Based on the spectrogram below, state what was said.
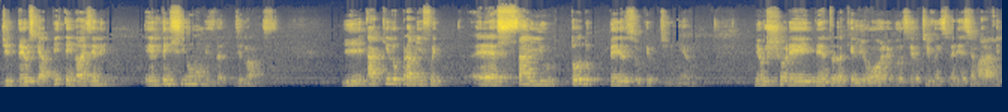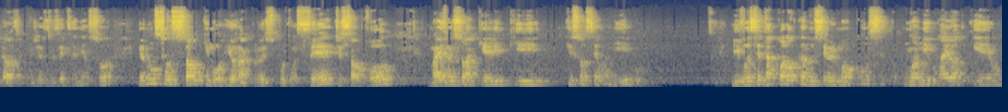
de Deus que habita em nós, ele, ele tem ciúmes de nós. E aquilo para mim foi é, saiu todo o peso que eu tinha. Eu chorei dentro daquele ônibus e eu tive uma experiência maravilhosa com Jesus. Ele dizendo: eu sou, eu não sou só o que morreu na cruz por você, te salvou, mas eu sou aquele que, que sou seu amigo. E você está colocando o seu irmão como um amigo maior do que eu.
